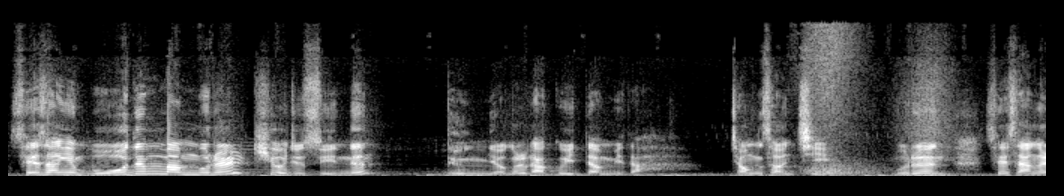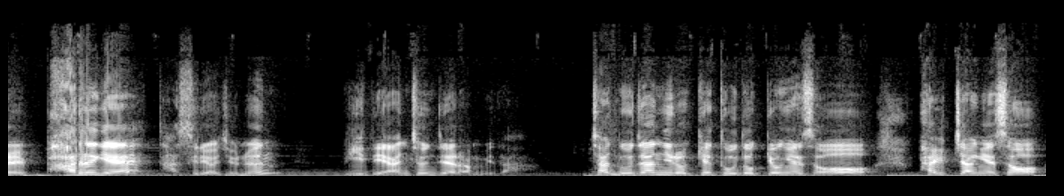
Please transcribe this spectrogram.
세상의 모든 만물을 키워줄 수 있는 능력을 갖고 있답니다. 정선치 물은 세상을 바르게 다스려주는 위대한 존재랍니다. 자, 노자는 이렇게 도덕경에서 8장에서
